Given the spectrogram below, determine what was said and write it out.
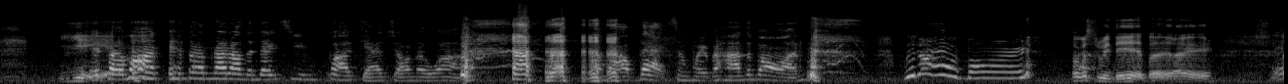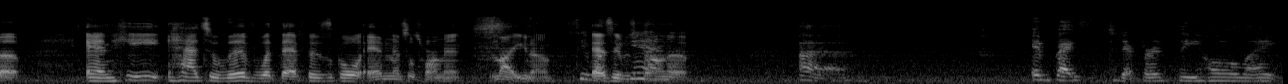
yeah. If I'm on, if I'm not on the next few podcasts, y'all know why. I'm out back somewhere behind the barn. we don't have a barn. I wish we did, but hey. Uh, and he had to live with that physical and mental torment, like, you know, See, as he was again, growing up. Uh, it begs to differ. The whole like,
